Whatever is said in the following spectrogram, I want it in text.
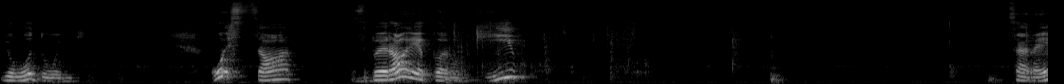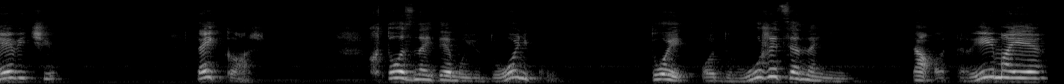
його доньки. Ось цар збирає парубків, царевичів та й каже, хто знайде мою доньку, той одружиться на ній та отримає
